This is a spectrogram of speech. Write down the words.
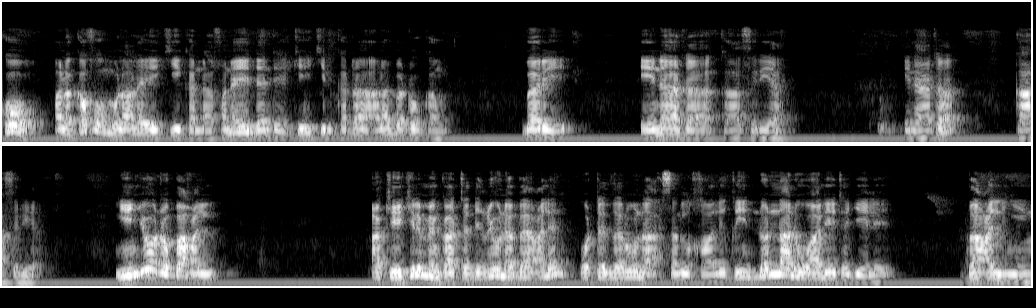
Ko ala kafo mu la ala ye kii kaŋ na a fanaŋ ye dante kii kili kata ala batoo kaŋ bari i naata kafiriya. I naata kafiriya. Ñiŋ jooto baŋal ake kili men ka tadiuna ba'alan wa tadharuna ahsana alkhaliqin don nalu wali ta jele ba'al yin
